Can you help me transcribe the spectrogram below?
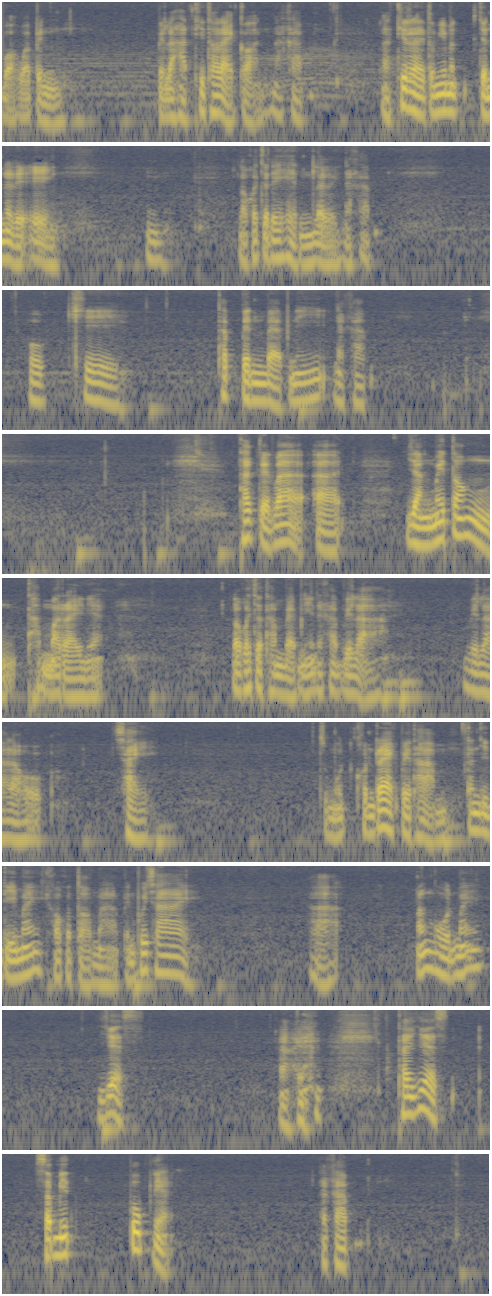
บอกว่าเป็นเป็นรหัสที่เท่าไหร่ก่อนนะครับรหัสที่เท่าไหร่ตรงนี้มัน generate เองอเราก็จะได้เห็นเลยนะครับ โอเค ถ้าเป็นแบบนี้นะครับ ถ้าเกิดว่ายังไม่ต้องทำอะไรเนี่ย เราก็จะทำแบบนี้นะครับ เวลาเวลาเราใช้สมมติคนแรกไปถามท่านยินดีไหม เขาก็ตอบมาเป็นผู้ชายมังโหดไหม yes ถ้า yes submit ปุ๊บเนี่ยนะครับ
